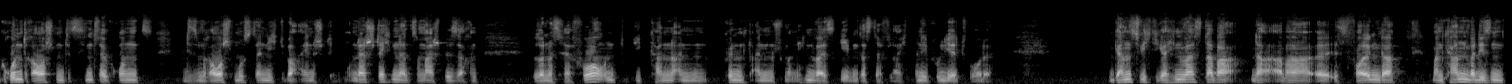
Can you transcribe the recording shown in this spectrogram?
Grundrauschen des Hintergrunds, mit diesem Rauschmuster nicht übereinstimmen. Und da stechen dann zum Beispiel Sachen besonders hervor und die kann einen, können einem schon mal einen Hinweis geben, dass da vielleicht manipuliert wurde. Ganz wichtiger Hinweis dabei, da aber äh, ist folgender. Man kann bei diesen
